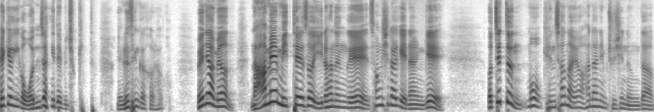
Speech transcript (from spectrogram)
혜경이가 원장이 되면 좋겠다. 이런 생각을 하고. 왜냐하면 남의 밑에서 일하는 게 성실하게 일하는 게 어쨌든 뭐 괜찮아요. 하나님 주신 응답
